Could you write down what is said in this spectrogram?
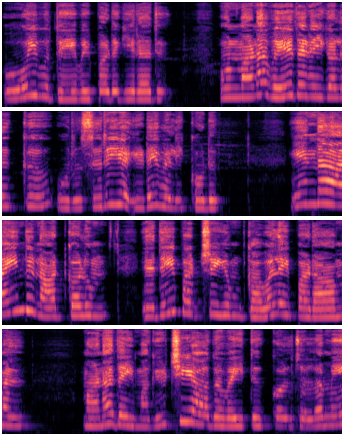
ஓய்வு தேவைப்படுகிறது. உன் மன வேதனைகளுக்கு ஒரு சிறிய இடைவெளி கொடு. இந்த ஐந்து நாட்களும் எதை பற்றியும் கவலைப்படாமல் மனதை மகிழ்ச்சியாக வைத்துக்கொள் செல்லமே.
